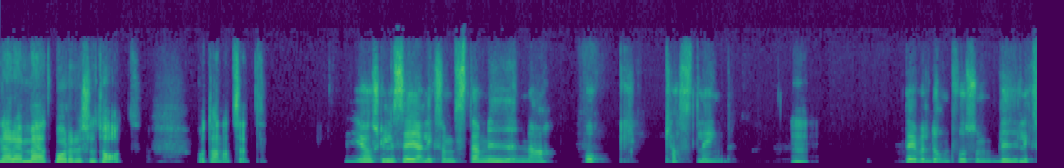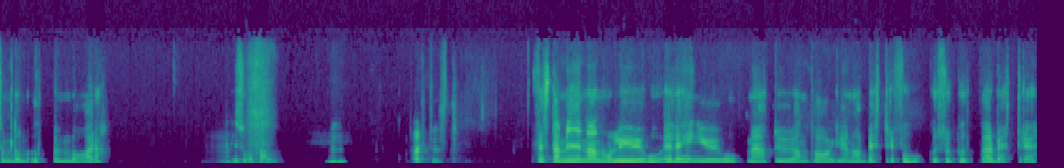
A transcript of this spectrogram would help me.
när det är mätbara resultat på ett annat sätt. Jag skulle säga liksom stamina och kastlängd. Det är väl de två som blir liksom de uppenbara Mm. i så fall. Faktiskt. För staminan håller ju ihop, eller hänger ju ihop med att du antagligen har bättre fokus och puttar bättre.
